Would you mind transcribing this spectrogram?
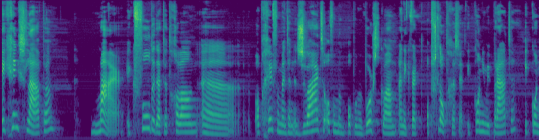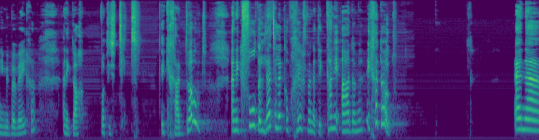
Ik ging slapen, maar ik voelde dat het gewoon op een gegeven moment een zwaarte op op mijn borst kwam en ik werd op slot gezet. Ik kon niet meer praten, ik kon niet meer bewegen en ik dacht, wat is dit? Ik ga dood. En ik voelde letterlijk op een gegeven moment dat ik kan niet ademen, ik ga dood. En uh,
